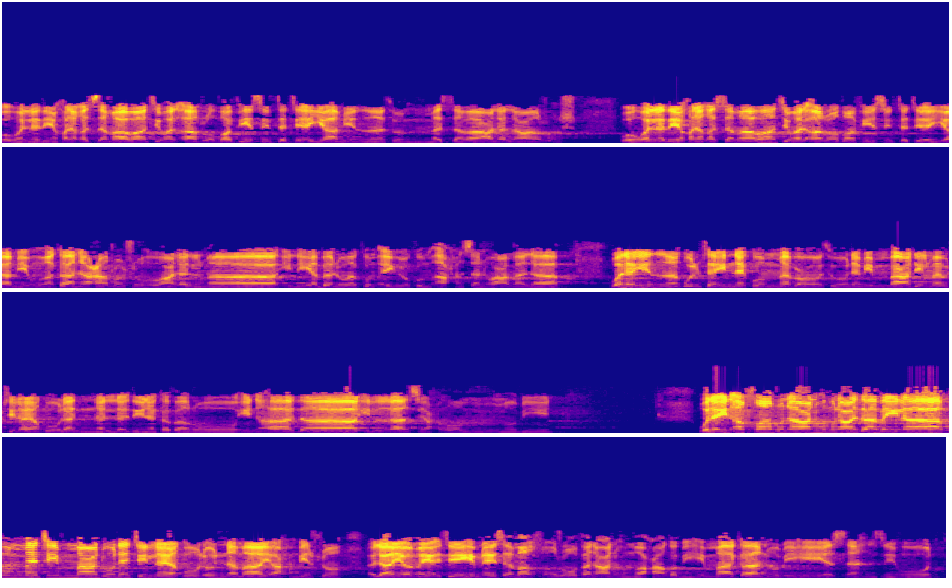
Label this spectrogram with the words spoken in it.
وهو الذي خلق السماوات والأرض في ستة أيام ثم استوى على العرش. وهو الذي خلق السماوات والأرض في ستة أيام وكان عرشه على الماء ليبلوكم أيكم أحسن عملا. ولئن قلت إنكم مبعوثون من بعد الموت ليقولن الذين كفروا إن هذا إلا سحر مبين. ولئن أخرنا عنهم العذاب إلى أمة معدودة ليقولن ما يحبسه ألا يوم يأتيهم ليس مصروفا عنهم وحاق بهم ما كانوا به يستهزئون.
